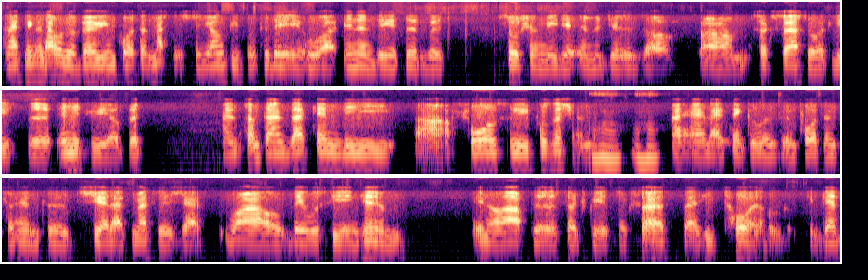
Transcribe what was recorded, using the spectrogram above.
And I think that, that was a very important message to young people today who are inundated with social media images of um, success, or at least the imagery of it. And sometimes that can be uh, falsely positioned. Mm-hmm, mm-hmm. And I think it was important for him to share that message that while they were seeing him, you know, after such great success, that he toiled to get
